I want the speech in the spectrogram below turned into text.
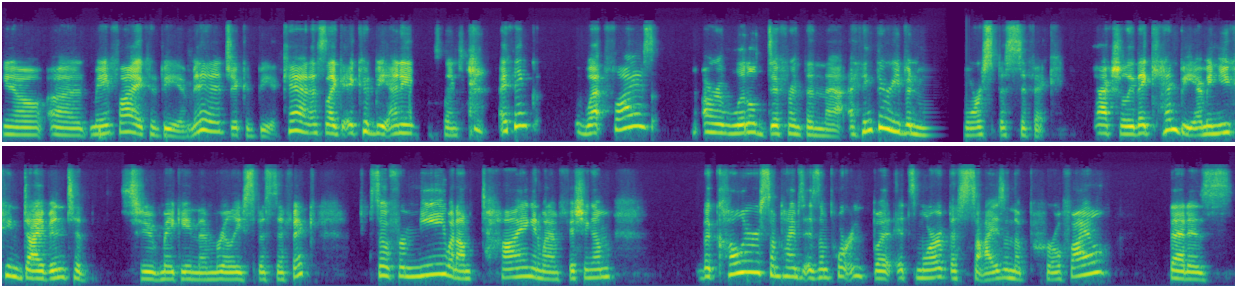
you know a mayfly it could be a midge it could be a cat. It's like it could be any of those things. I think wet flies are a little different than that. I think they're even more specific actually. They can be. I mean you can dive into to making them really specific. So for me, when I'm tying and when I'm fishing them, the color sometimes is important, but it's more of the size and the profile that is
